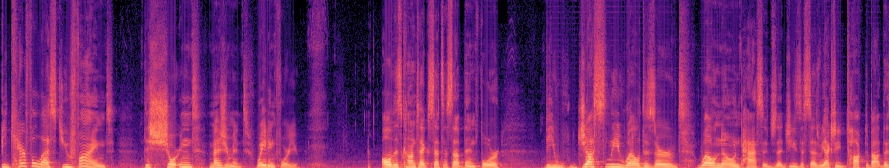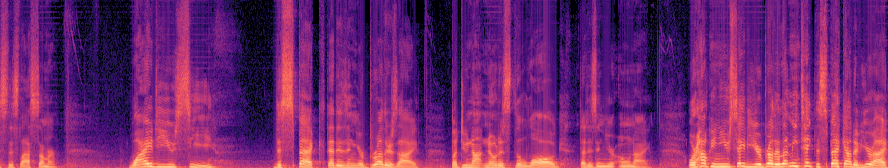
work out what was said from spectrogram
be careful lest you find this shortened measurement waiting for you. All this context sets us up then for the justly well deserved, well known passage that Jesus says. We actually talked about this this last summer. Why do you see the speck that is in your brother's eye, but do not notice the log that is in your own eye? Or how can you say to your brother, Let me take the speck out of your eye,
